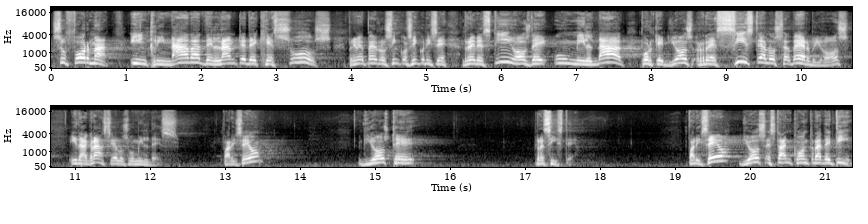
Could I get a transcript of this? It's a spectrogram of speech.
Su forma inclinada delante de Jesús. 1 Pedro 5:5 dice, revestidos de humildad, porque Dios resiste a los soberbios y da gracia a los humildes. Fariseo, Dios te resiste. Fariseo, Dios está en contra de ti.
